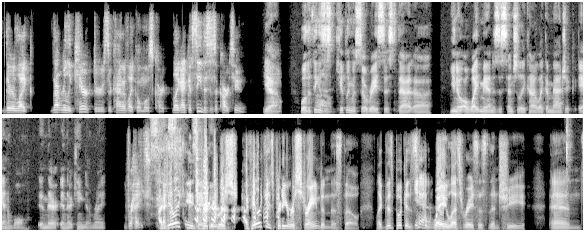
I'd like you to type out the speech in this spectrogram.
they're like not really characters, they're kind of like almost cart like I could see this as a cartoon. You Yeah. know? Well, the thing is, is Um, Kipling was so racist that uh, you know a white man is essentially kind of like a magic animal in their in their kingdom, right? Right. I feel like he's pretty res- I feel like he's pretty restrained in this though. Like this book is Yeah. way less racist than she, and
